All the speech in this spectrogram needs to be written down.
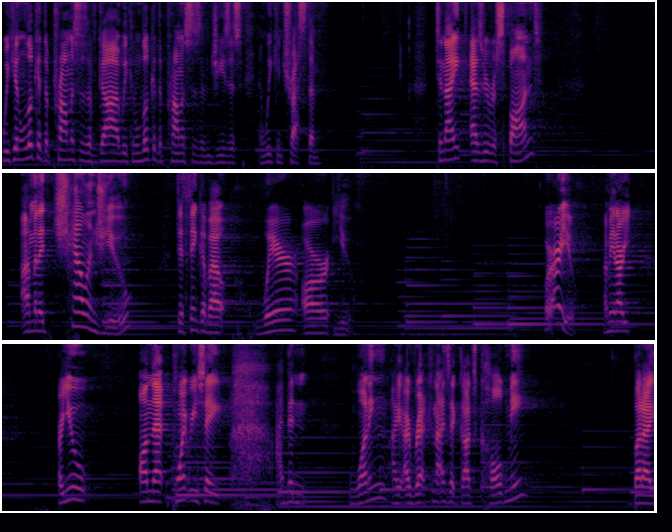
We can look at the promises of God, we can look at the promises of Jesus, and we can trust them. Tonight, as we respond, I'm going to challenge you to think about where are you? Where are you? I mean, are you, are you on that point where you say, ah, I've been wanting, I, I recognize that God's called me, but I,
